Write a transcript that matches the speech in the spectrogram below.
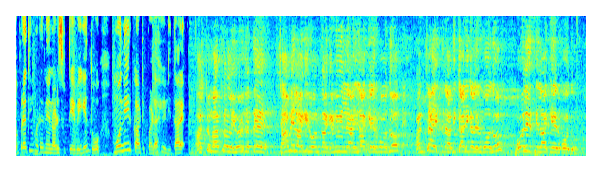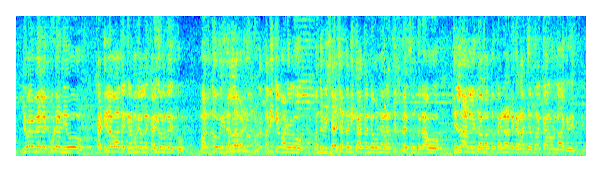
ಪ್ರತಿಭಟನೆ ನಡೆಸುತ್ತೇವೆ ಎಂದು ಮುನೀರ್ ಕಾಟಿಪಾಳ ಹೇಳಿದ್ದಾರೆ. ಅಷ್ಟು ಮಾತ್ರ ಇವರ ಜೊತೆ ಶಾಮೀಲಾಗಿರುವಂತಹ ಇಲಾಖೆ ಇರ್ಬೋದು ಪಂಚಾಯತ್ನ ಅಧಿಕಾರಿಗಳಿರ್ಬೋದು, ಪೊಲೀಸ್ ಇಲಾಖೆ ಇರ್ಬೋದು, ಇವರ ಮೇಲೆ ಕೂಡ ನೀವು ಕಠಿಣವಾದ ಕ್ರಮಗಳನ್ನ ಕೈಗೊಳ್ಳಬೇಕು. ಮತ್ತು ಇದೆಲ್ಲವನ್ನು ಕೂಡ ತನಿಖೆ ಮಾಡಲು ಒಂದು ವಿಶೇಷ ತನಿಖಾ ತಂಡವನ್ನು ರಚಿಸಬೇಕು ಅಂತ ನಾವು ಜಿಲ್ಲಾಡಳಿತ ಮತ್ತು ಕರ್ನಾಟಕ ರಾಜ್ಯ ಸರ್ಕಾರವನ್ನು ಆಗ್ರಹಿಸ್ತೀವಿ.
